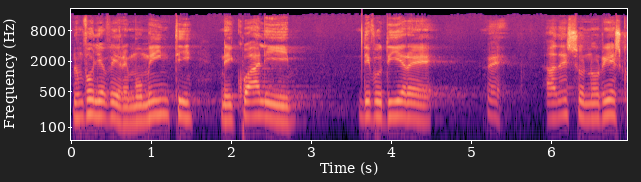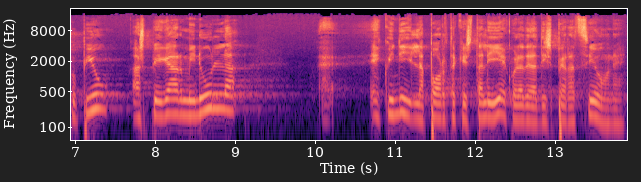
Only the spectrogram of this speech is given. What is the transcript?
Non voglio avere momenti nei quali devo dire, eh, adesso non riesco più a spiegarmi nulla e quindi la porta che sta lì è quella della disperazione.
